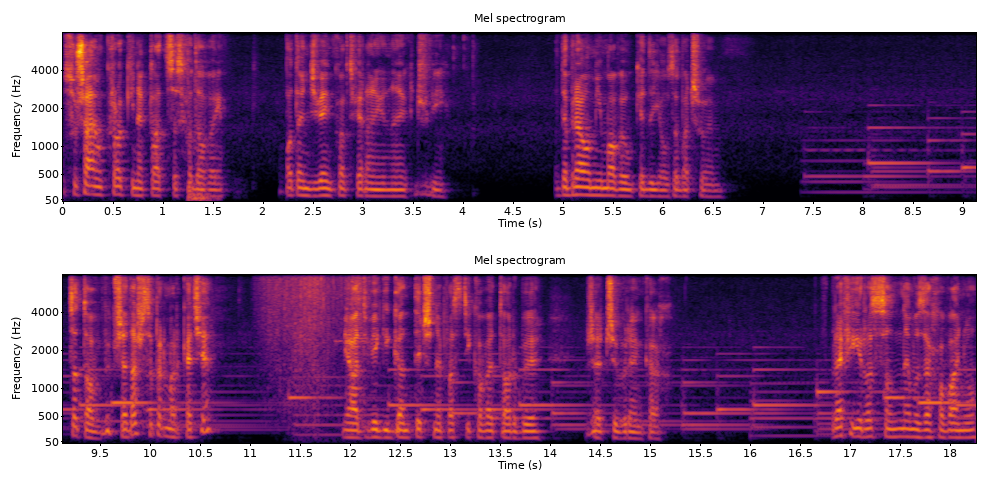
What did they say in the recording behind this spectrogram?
Usłyszałem kroki na klatce schodowej, potem dźwięk otwieranych drzwi. Odebrało mi mowę, kiedy ją zobaczyłem. Co to, wyprzedaż w supermarkecie? Miała dwie gigantyczne plastikowe torby rzeczy w rękach. Wbrew jej rozsądnemu zachowaniu,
